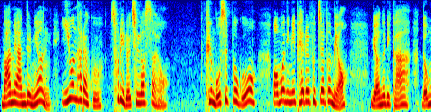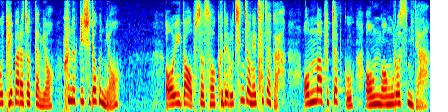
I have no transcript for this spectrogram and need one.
마음에 안 들면 이혼하라고 소리를 질렀어요. 그 모습 보고 어머님이 배를 붙잡으며 며느리가 너무 되바라졌다며 흐느끼시더군요. 어이가 없어서 그대로 친정에 찾아가 엄마 붙잡고 엉엉 울었습니다.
